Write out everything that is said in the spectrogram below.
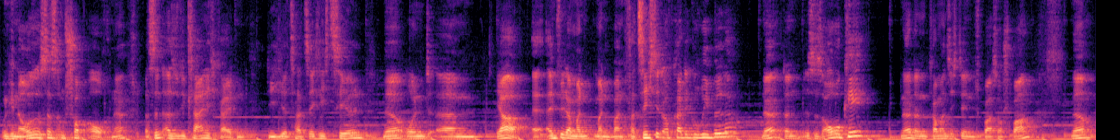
Und genauso ist das im Shop auch. Ne? Das sind also die Kleinigkeiten, die hier tatsächlich zählen. Ne? Und ähm, ja, äh, entweder man, man, man verzichtet auf Kategoriebilder, ne? dann ist es auch okay. Ne, dann kann man sich den Spaß auch sparen. Ne?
